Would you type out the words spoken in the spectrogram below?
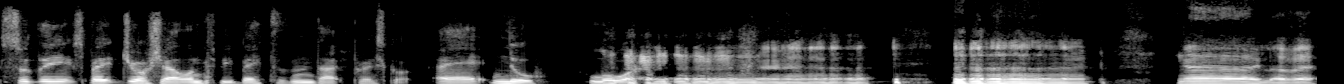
So they expect Josh Allen to be better than Dak Prescott. Uh, no, lower. I love it.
